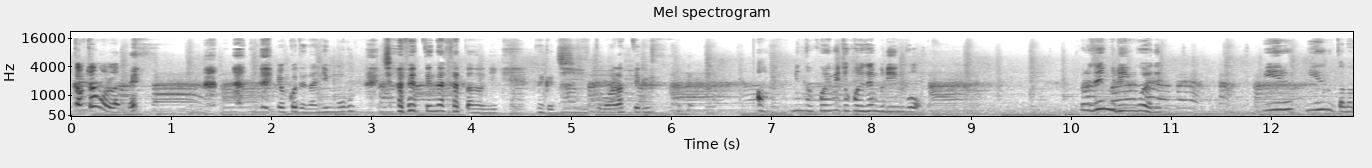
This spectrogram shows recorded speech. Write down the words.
カムチャモラって 横で何も喋ってなかったのになんかじーっと笑ってる。あみんなこれ見てこれ全部リンゴ。これ全部リンゴやで、見える？見えるのかな？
